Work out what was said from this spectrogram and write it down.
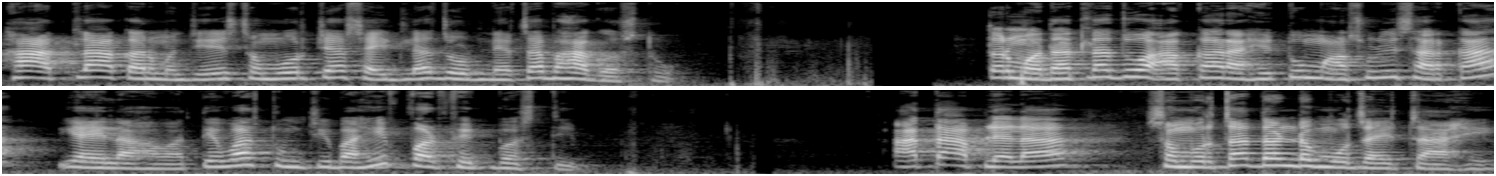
हा आतला आकार म्हणजे समोरच्या साईडला जोडण्याचा भाग असतो. तर मधातला जो आकार आहे तो मासुळीसारखा यायला हवा. तेव्हाच तुमची बाही परफेक्ट बसते. आता आपल्याला समोरचा दंड मोजायचा आहे.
